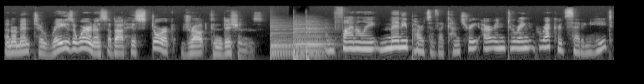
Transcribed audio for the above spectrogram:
and are meant to raise awareness about historic drought conditions. And finally, many parts of the country are enduring record setting heat,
